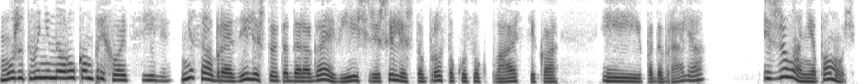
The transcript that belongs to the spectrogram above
Может, вы ненароком прихватили, не сообразили, что это дорогая вещь, решили, что просто кусок пластика, и подобрали, а? Из желания помочь.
